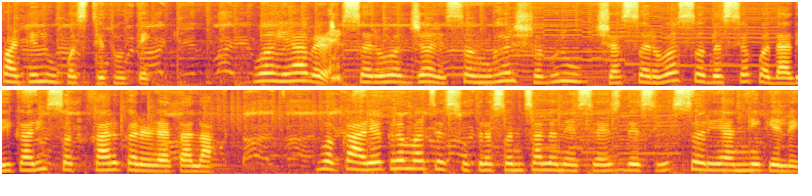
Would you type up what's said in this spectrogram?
पाटील उपस्थित होते. व यावेळी सर्व जय संघर्ष ग्रुपच्या सर्व सदस्य पदाधिकारी सत्कार करण्यात आला व कार्यक्रमाचे सूत्रसंचालन एस एस देसले सर यांनी केले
